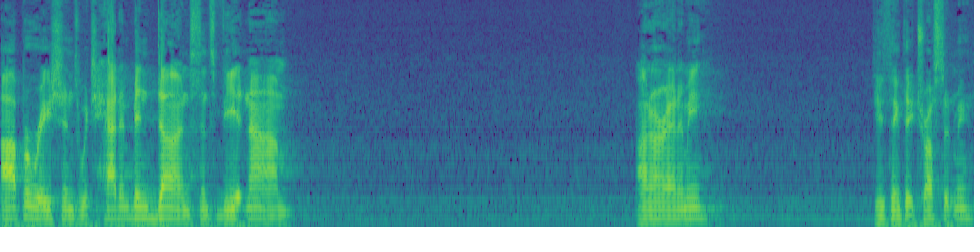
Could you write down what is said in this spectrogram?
operations, which hadn't been done since Vietnam, on our enemy. Do you think they trusted me?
